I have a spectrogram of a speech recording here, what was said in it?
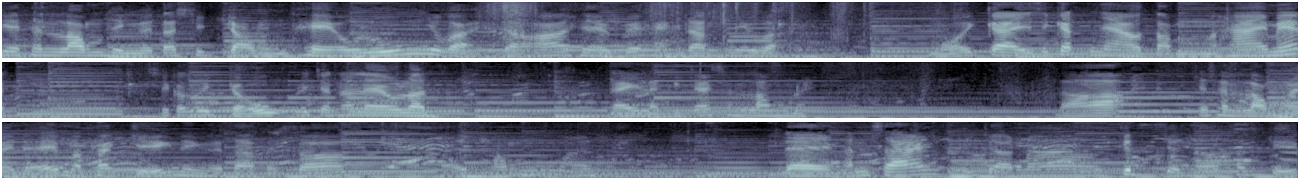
cây thanh long thì người ta sẽ trồng theo luống như vậy. Đó, theo cái hàng ranh như vậy. Mỗi cây sẽ cách nhau tầm 2 mét. Sẽ có cái trụ để cho nó leo lên. Đây là cái trái thanh long này. Đó, trái thanh long này để mà phát triển thì người ta phải có hệ thống ờ, đèn ánh sáng để cho nó, kích cho nó phát triển.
